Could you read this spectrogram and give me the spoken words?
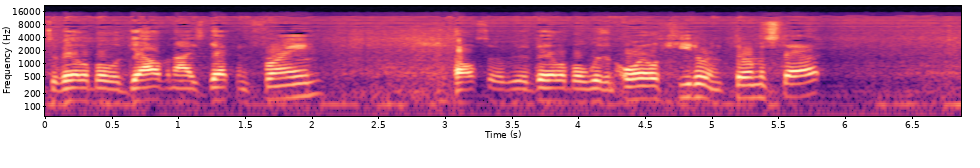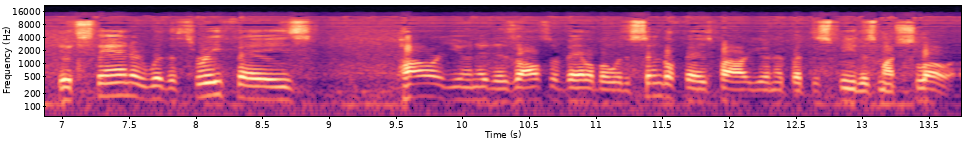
It's available with galvanized deck and frame. Also available with an oil heater and thermostat. It's standard with a three-phase power unit. It is also available with a single-phase power unit, but the speed is much slower.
